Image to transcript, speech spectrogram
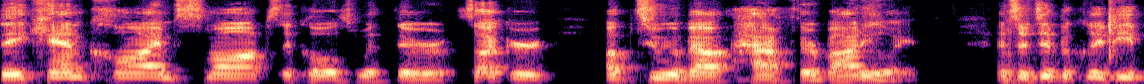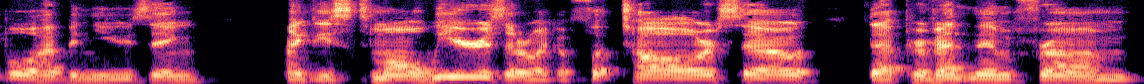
they can climb small obstacles with their sucker up to about half their body length. And so typically people have been using like these small weirs that are like a foot tall or so that prevent them from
